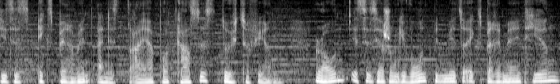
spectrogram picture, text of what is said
dieses Experiment eines Dreier-Podcastes durchzuführen. Rowan ist es ja schon gewohnt, mit mir zu experimentieren.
